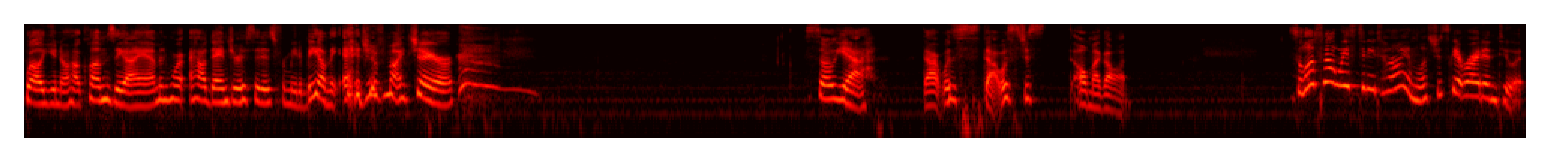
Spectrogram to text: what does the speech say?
well, you know how clumsy I am and wh- how dangerous it is for me to be on the edge of my chair. So yeah, that was that was just oh my god. So let's not waste any time. Let's just get right into it.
